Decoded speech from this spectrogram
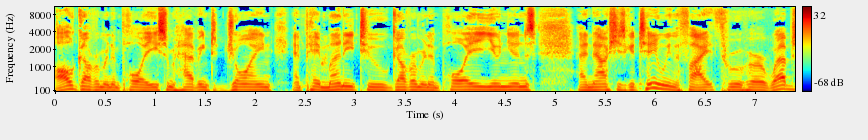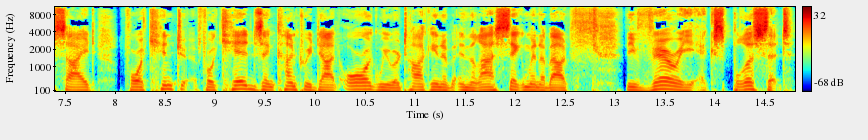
all government employees from having to join and pay money to government employee unions. And now she's continuing the fight through her website for, kin- for kidsandcountry.org. We were talking in the last segment about the very explicit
